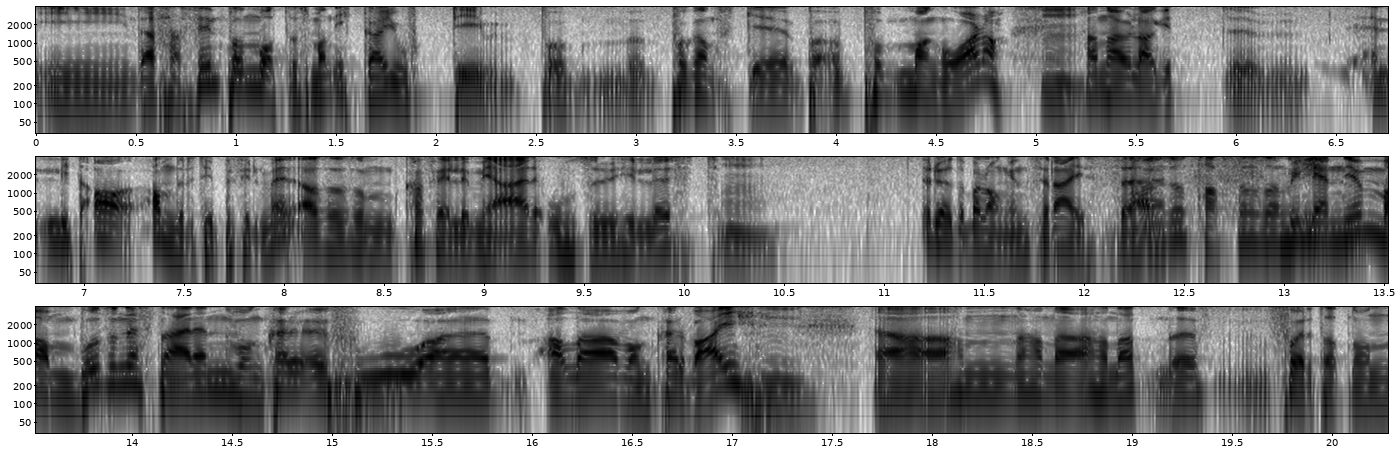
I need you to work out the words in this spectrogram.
i The Assassin på en måte som han ikke har gjort i, på, på, ganske, på, på mange år. Da. Mm. Han har jo laget eh, litt andre typer filmer, altså som Café Lumière, Ozu-hyllest, Mm. Røde ballongens reise. Har liksom tatt en sånn Millennium Mambo, som nesten er en Wong Kar Ho uh, à la Wong Kar-wai. Mm. Han, han, han har eh, foretatt noen,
